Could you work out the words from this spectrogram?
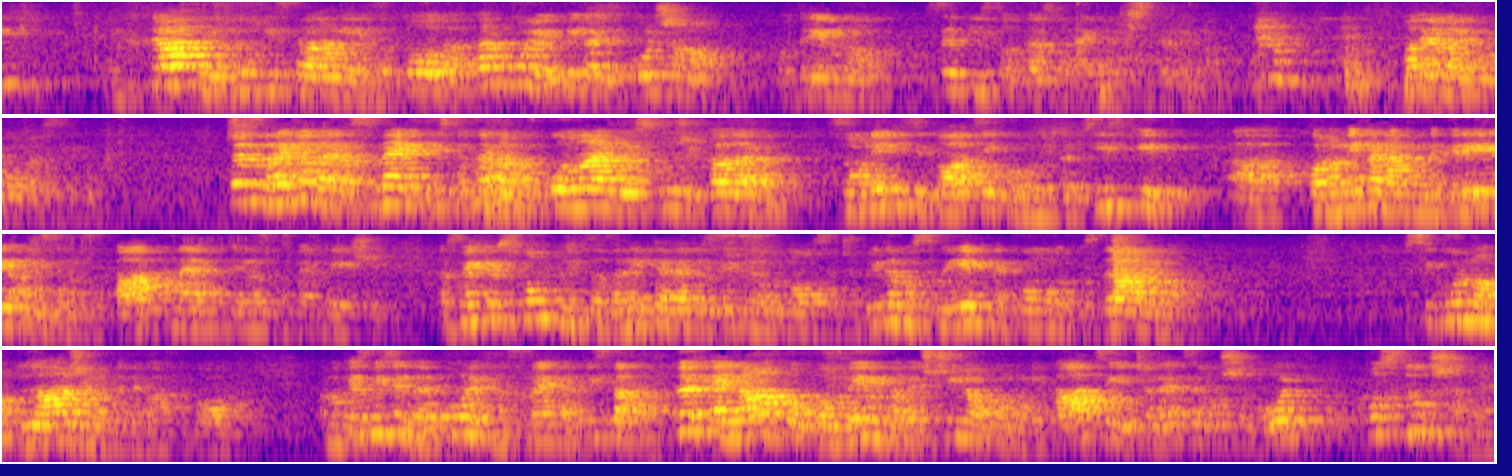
in hkrati na drugi strani je zato, da karkoli od tega izboljšamo, potrebno vse tisto, kar smo rekli, že spremimo. Pa gremo lepo po vrsti. Če sem rekla, da je nasmeh tisto, kar nam lahko najbolj služi, kadar smo v neki situaciji komunikacijski, ko nam nekaj najbolj ne gre ali se nam zatakne, potem nas nasmeh reši. Nasmeh je vstopnica za neke redosebne odnose. Če pridemo smejet nekomu, ga pozdravimo, sigurno lažje nadaljevati govor. Ampak jaz mislim, da je poleg nasmeha tista kar enako pomembna veščina v komunikaciji, če ne celo še bolj, poslušanje.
